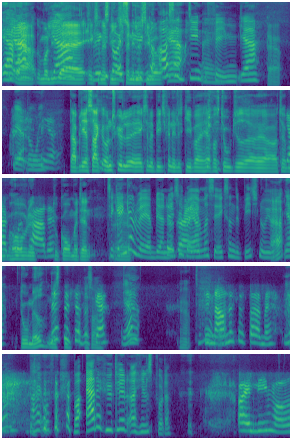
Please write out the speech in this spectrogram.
Ja. ja, du må lige Ja, lade du X on ikke the står i Beach, skyggen. Skipper. Også Ja. din fame, ja. Ja. Ja. Roligt. Ja. Der bliver sagt undskyld, øh, X on the Beach, Pernille Skipper, her fra studiet, øh, og det Jeg håber det. du går med den. Til gengæld vil jeg blive nødt til at gå hjem og se X on the Beach nu, jo. Ja, Ja. du er med Det næsten. synes jeg, du skal. ja. Ja. Det jeg godt. navnesøster er med. Ej, hvor er det hyggeligt at hilse på dig. Og i lige måde.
